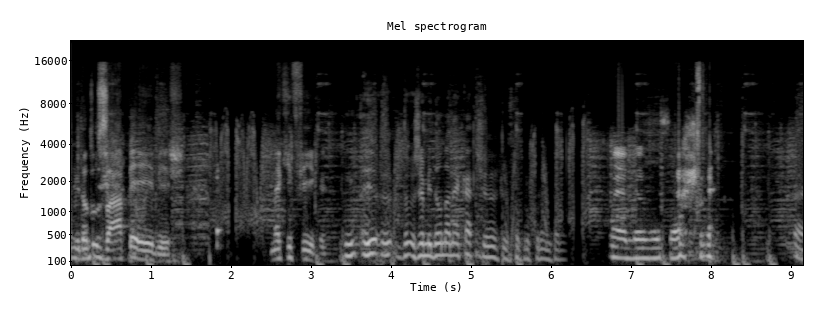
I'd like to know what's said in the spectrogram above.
Me dando do zap aí, bicho. Como é que fica? Hum, eu- eu- Do gemidão da Nekachan que eu estou procurando também. É, meu Deus do céu. É.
